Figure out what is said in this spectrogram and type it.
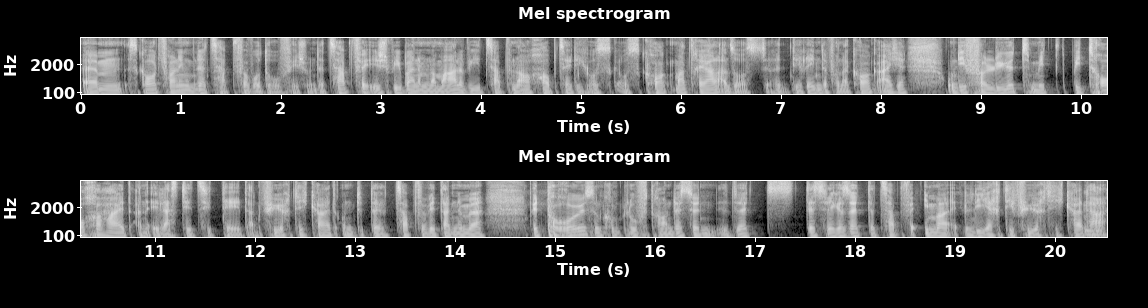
Ähm, es geht vor allem um den Zapfen, wo drauf ist. Und der Zapfen ist wie bei einem normalen Weinzapfen auch hauptsächlich aus, aus Korkmaterial, also aus die Rinde von der Korkeiche. Und die verliert mit Betrochenheit an Elastizität, an Feuchtigkeit und der Zapfen wird dann nicht mehr, wird porös und kommt Luft dran. Deswegen, deswegen sollte der Zapfen immer leicht die Feuchtigkeit haben.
